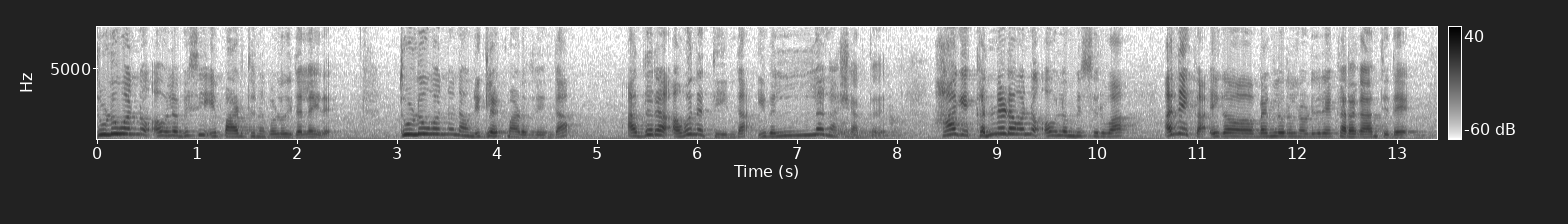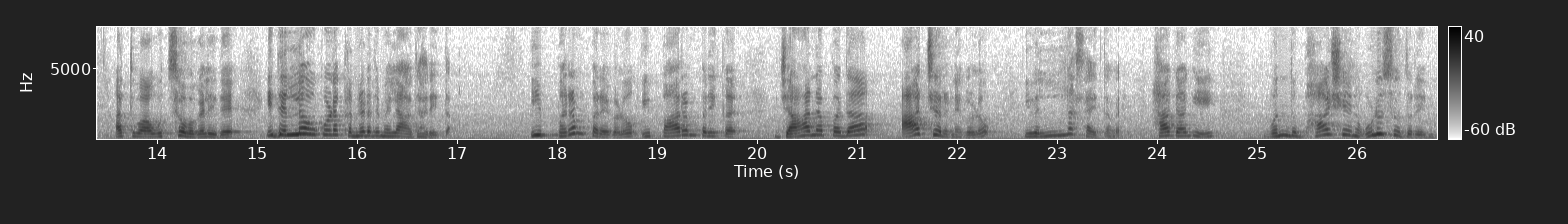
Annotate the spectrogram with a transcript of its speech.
ತುಳುವನ್ನು ಅವಲಂಬಿಸಿ ಈ ಪಾಡ್ದನಗಳು ಇದೆಲ್ಲ ಇದೆ. ತುಳುವನ್ನು ನಾವು ನಿಗ್ಲೆಕ್ಟ್ ಮಾಡೋದ್ರಿಂದ ಅದರ ಅವನತಿಯಿಂದ ಇವೆಲ್ಲ ನಾಶ ಆಗ್ತದೆ. ಹಾಗೆ ಕನ್ನಡವನ್ನು ಅವಲಂಬಿಸಿರುವ ಅನೇಕ, ಈಗ ಬೆಂಗಳೂರಲ್ಲಿ ನೋಡಿದರೆ ಕರಗ ಅಂತಿದೆ, ಅಥವಾ ಉತ್ಸವಗಳಿದೆ, ಇದೆಲ್ಲವೂ ಕೂಡ ಕನ್ನಡದ ಮೇಲೆ ಆಧಾರಿತ. ಈ ಪರಂಪರೆಗಳು, ಈ ಪಾರಂಪರಿಕ ಜಾನಪದ ಆಚರಣೆಗಳು ಇವೆಲ್ಲ ಸಾಯ್ತವೆ. ಹಾಗಾಗಿ ಒಂದು ಭಾಷೆಯನ್ನು ಉಳಿಸೋದ್ರಿಂದ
